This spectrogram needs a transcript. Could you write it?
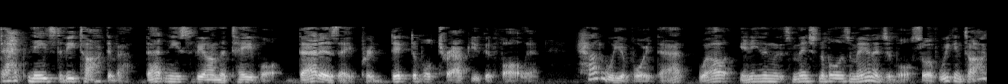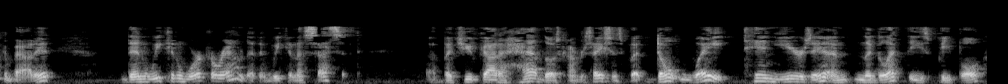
That needs to be talked about. That needs to be on the table. That is a predictable trap you could fall in. How do we avoid that? Well, anything that's mentionable is manageable. So if we can talk about it, then we can work around it and we can assess it. Uh, but you've got to have those conversations. But don't wait 10 years in, neglect these people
